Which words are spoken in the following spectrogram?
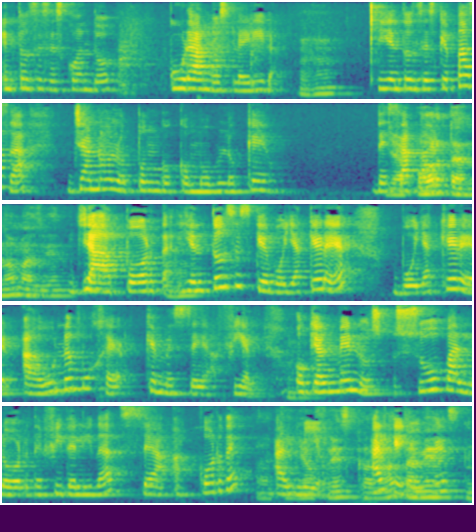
entonces es cuando curamos la herida. Y entonces, ¿qué pasa? Ya no lo pongo como bloqueo. Ya aporta, ¿no? Más bien. Ya aporta. Y entonces, ¿qué voy a querer? Voy a querer a una mujer que me sea fiel o que al menos su valor de fidelidad sea acorde al mío, al que yo ofrezco.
